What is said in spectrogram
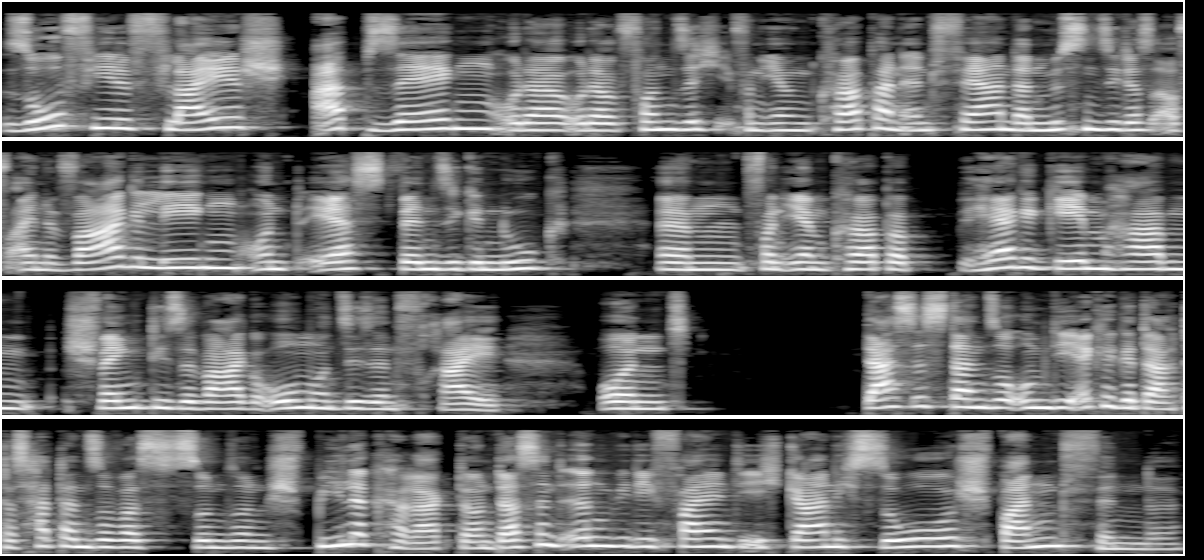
so viel Fleisch absägen oder, oder von sich, von ihren Körpern entfernen, dann müssen sie das auf eine Waage legen und erst wenn sie genug ähm, von ihrem Körper hergegeben haben, schwenkt diese Waage um und sie sind frei. Und das ist dann so um die Ecke gedacht. Das hat dann sowas, so, so einen Spielecharakter. Und das sind irgendwie die Fallen, die ich gar nicht so spannend finde.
